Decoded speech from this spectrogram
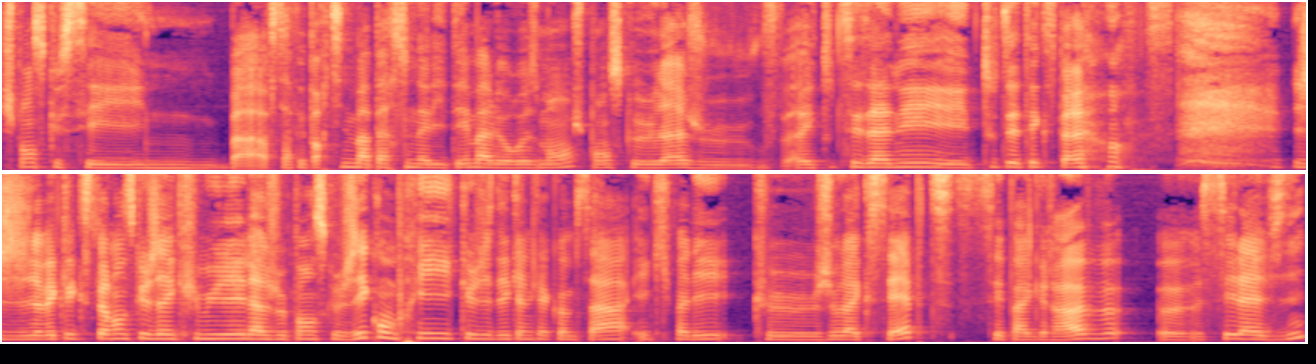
Je pense que c'est, bah, ça fait partie de ma personnalité malheureusement. Je pense que là, je, avec toutes ces années et toute cette expérience, avec l'expérience que j'ai accumulée, là, je pense que j'ai compris que j'étais quelqu'un comme ça et qu'il fallait que je l'accepte. C'est pas grave, euh, c'est la vie.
